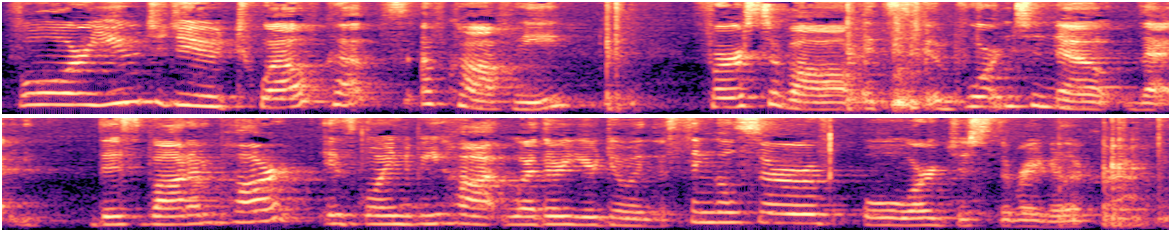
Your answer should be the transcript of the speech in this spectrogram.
For you to do 12 cups of coffee, first of all, it's important to note that this bottom part is going to be hot whether you're doing the single serve or just the regular ground.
